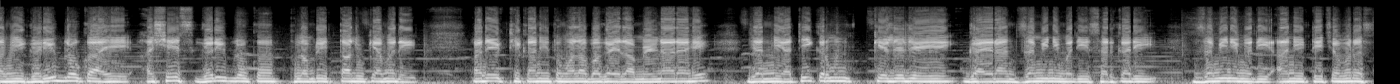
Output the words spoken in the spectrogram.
आम्ही गरीब लोक आहे असेच गरीब लोक फुलंब्रीत तालुक्यामध्ये अनेक ठिकाणी तुम्हाला बघायला मिळणार आहे. ज्यांनी अतिक्रमण केलेले आहे गायरान जमिनीमध्ये सरकारी जमिनीमध्ये आणि त्याच्यावरच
